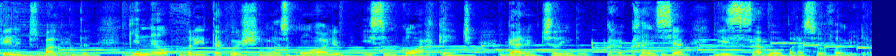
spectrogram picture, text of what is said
Philips Baleta que não frita coxinhas com óleo e sim com ar quente, garantindo crocância e sabor para sua família.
